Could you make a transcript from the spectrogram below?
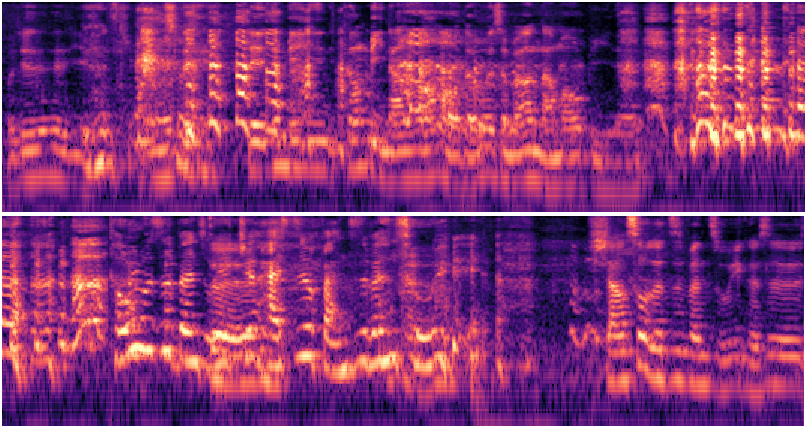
我觉得是原罪。对，你钢笔拿的好好的，为什么要拿毛笔呢？真的，投入资本主义就还是反资本主义。享受的资本主义，可是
